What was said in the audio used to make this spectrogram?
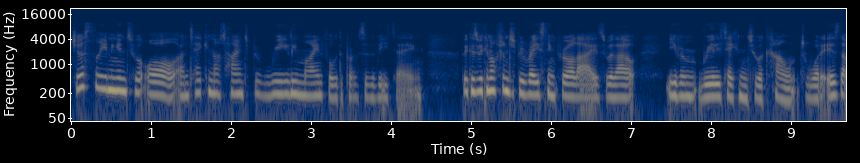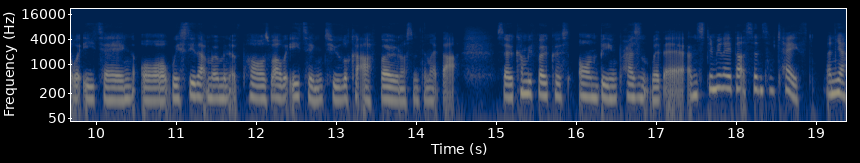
just leaning into it all and taking our time to be really mindful with the process of eating. Because we can often just be racing through our lives without even really taking into account what it is that we're eating, or we see that moment of pause while we're eating to look at our phone or something like that. So, can we focus on being present with it and stimulate that sense of taste? And yeah,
